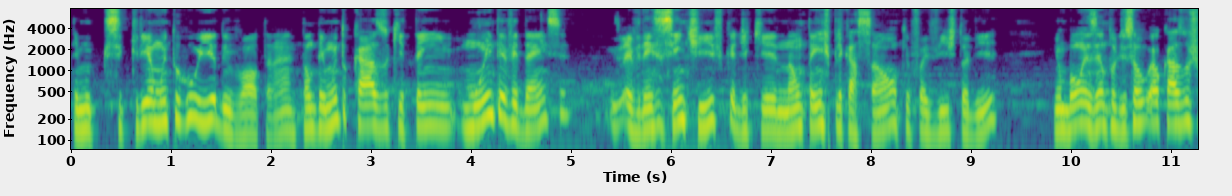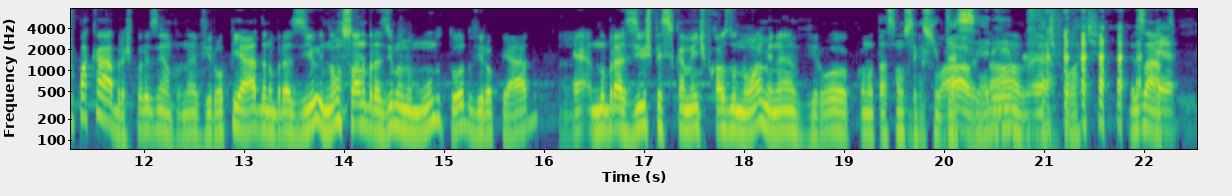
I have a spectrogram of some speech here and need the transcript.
tem, se cria muito ruído em volta, né? Então tem muito caso que tem muita evidência, evidência científica de que não tem explicação o que foi visto ali. E um bom exemplo disso é o, é o caso do chupacabras, por exemplo, né? Virou piada no Brasil, e não só no Brasil, mas no mundo todo virou piada. É, no Brasil, especificamente por causa do nome, né? Virou conotação sexual. Quinta série, e tal. É. forte. Exato. É.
